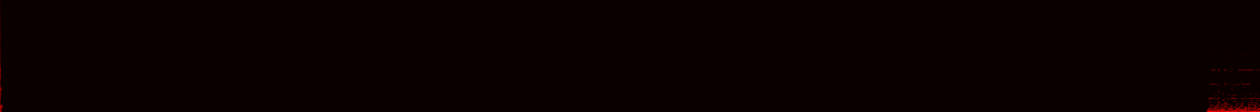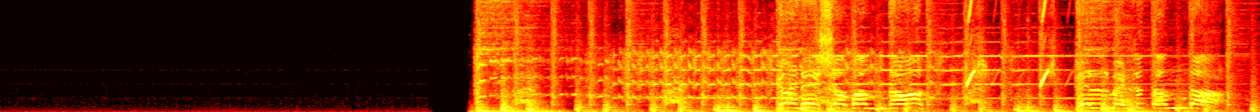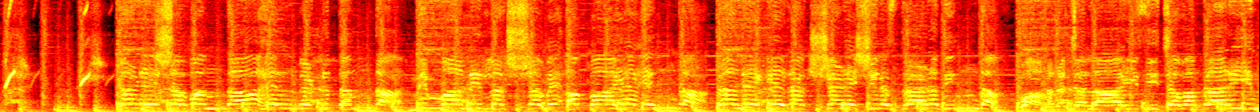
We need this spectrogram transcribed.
ರಕ್ಷಣೆ ಶಿರಸ್ತ್ರಾಣದಿಂದ ವಾಹನ ಚಲಾಯಿಸಿ ಜವಾಬ್ದಾರಿಯಿಂದ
